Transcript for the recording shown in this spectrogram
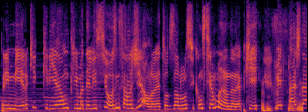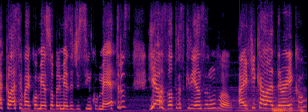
Primeiro que cria um clima delicioso em sala de aula, né? Todos os alunos ficam se amando, né? Porque metade da classe vai comer a sobremesa de 5 metros e as outras crianças não vão. Aí fica lá Draco,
